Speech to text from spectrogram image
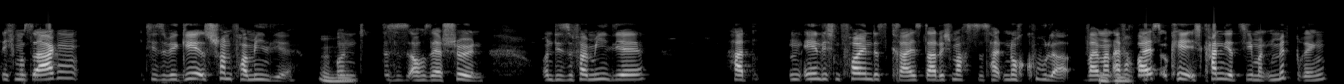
ich muss sagen, diese WG ist schon Familie. Mhm. Und das ist auch sehr schön. Und diese Familie hat einen ähnlichen Freundeskreis, dadurch macht es halt noch cooler, weil man Mhm. einfach weiß, okay, ich kann jetzt jemanden mitbringen,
